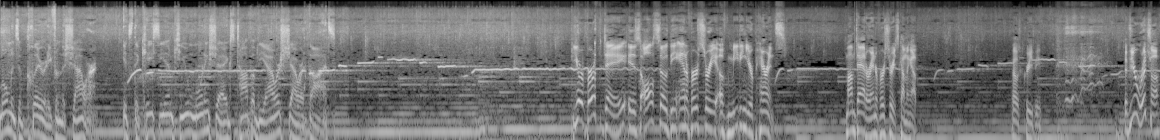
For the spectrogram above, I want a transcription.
moments of clarity from the shower. It's the KCMQ Morning Shag's top of the hour shower thoughts. Your birthday is also the anniversary of meeting your parents. Mom, dad, our anniversary is coming up. That was creepy. if you're rich enough,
